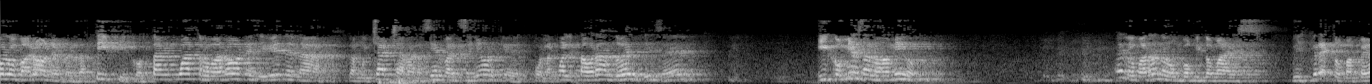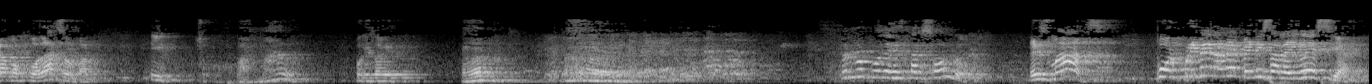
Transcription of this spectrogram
O los varones, ¿verdad? Típico. Están cuatro varones y viene la, la muchacha, la sierva del Señor, que, por la cual está orando él, dice él. Y comienzan los amigos. Eh, los varones un poquito más discretos, más pegamos codazos, ¿va? Y somos pasmados. Porque sabes, ¿ah? Pero no puedes estar solo. Es más, por primera vez venís a la iglesia.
